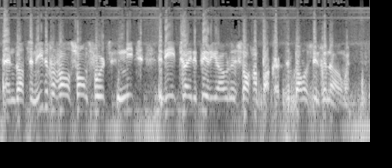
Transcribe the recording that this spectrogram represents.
En dat in ieder geval Zandvoort niet die tweede periode zal gaan pakken. De bal is nu genomen.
